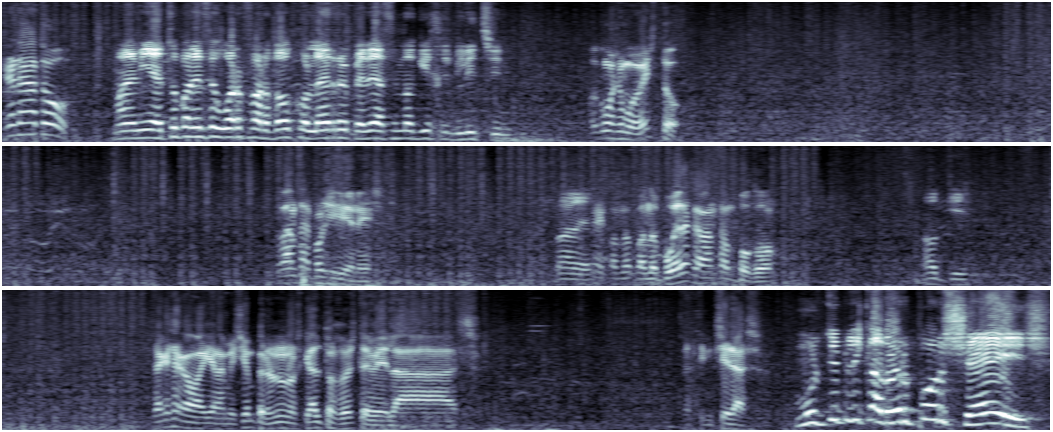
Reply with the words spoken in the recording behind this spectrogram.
¡Renato! Madre mía, esto parece Warfare 2 con la RPD haciendo aquí glitching. ¿Cómo se mueve esto? Avanzar posiciones. Vale. Eh, cuando, cuando puedas, avanza un poco. Ok. Ya que se acaba ya la misión, pero no nos queda el trozo este de las... Las trincheras. Multiplicador por 6.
